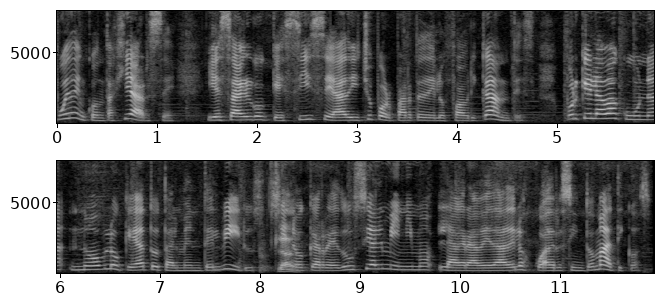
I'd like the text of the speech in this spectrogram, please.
pueden contagiarse y es algo que sí se ha dicho por parte de los fabricantes, porque la vacuna no bloquea totalmente el virus, sino que reduce al mínimo la gravedad de los cuadros sintomáticos.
